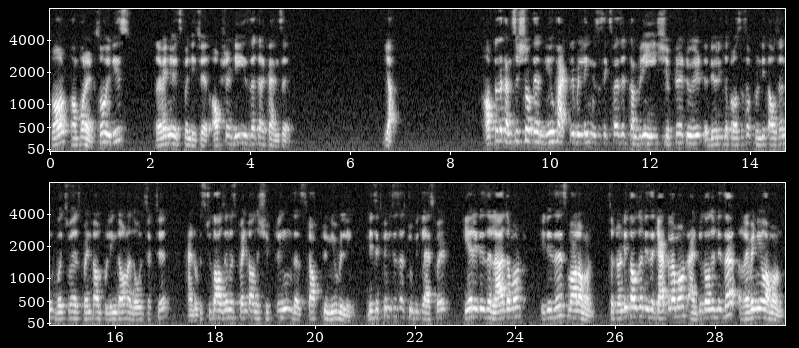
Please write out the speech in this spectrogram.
Small component. So it is revenue expenditure. Option D is the correct answer. Yeah. After the construction of their new factory building, Mrs. XYZ company shifted to it during the process of 20,000 which were spent on pulling down an old structure and rupees 2000 was spent on the shifting the stock to new building. These expenditures are to be classified. Here it is a large amount, it is a small amount. So 20,000 is a capital amount and 2000 is a revenue amount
